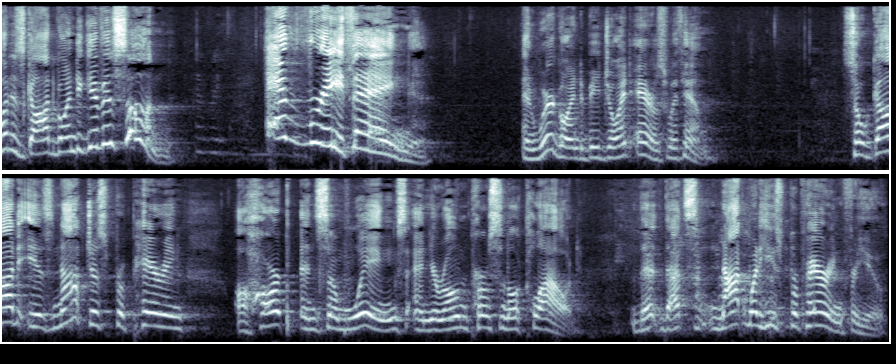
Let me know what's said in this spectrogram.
What is God going to give his son? Everything. Everything. And we're going to be joint heirs with him. So God is not just preparing a harp and some wings and your own personal cloud. That's not what he's preparing for you.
